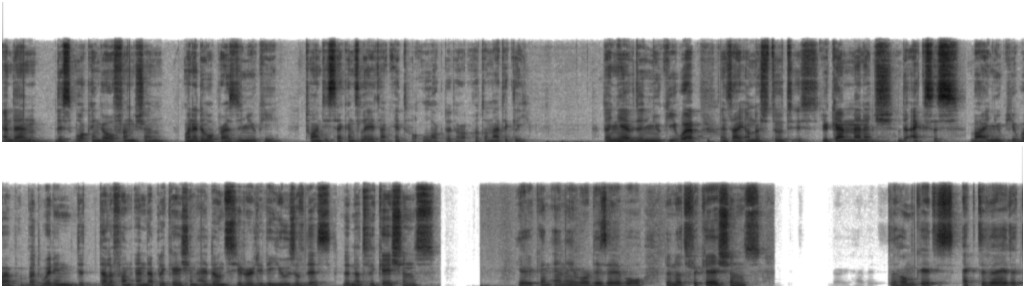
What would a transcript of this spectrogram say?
And then this lock and go function, when I double press the Nuki, 20 seconds later it will lock the door automatically. Then you have the Nuki Web. As I understood, is you can manage the access by Nuki Web, but within the telephone and application, I don't see really the use of this. The notifications. Here you can enable or disable the notifications. The home HomeKit is activated.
